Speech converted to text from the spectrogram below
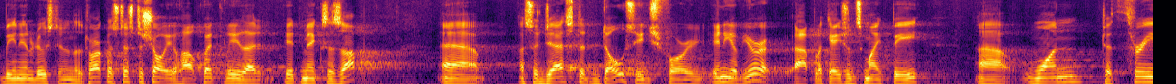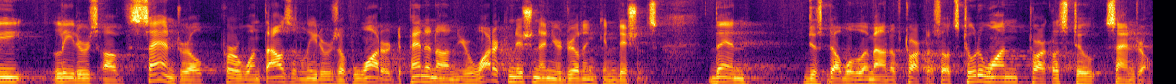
being introduced into the torqueless, just to show you how quickly that it mixes up. Uh, a suggested dosage for any of your applications might be uh, 1 to 3 liters of sand drill per 1,000 liters of water depending on your water condition and your drilling conditions. Then just double the amount of torqueless. So it's 2 to 1 torqueless to sand drill.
